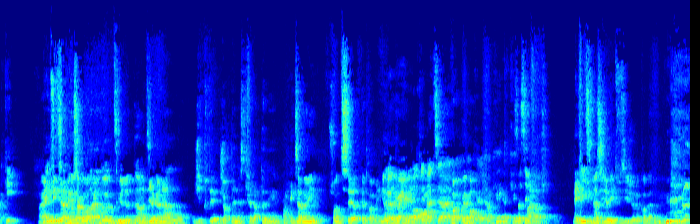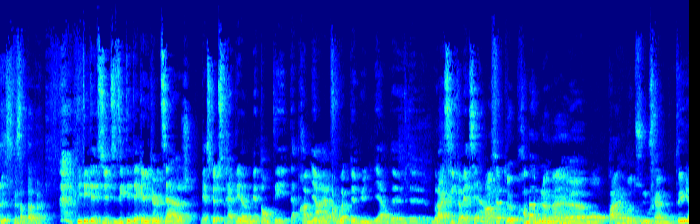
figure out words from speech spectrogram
OK. Ouais, L'examen au secondaire, là, 10 minutes là, en diagonale, j'écoutais, je retenais ce qu'il fallait retenir. Examen, 77, 80. Là, peu importe les matières. Ouais, peu importe. Ok, ok. Ça, c'est le Ouais. fun. Mais effectivement, si j'avais étudié, j'aurais probablement eu. Mais ça me tente pas. T'es- t'étais-tu- tu dis que t'étais quelqu'un de sage, mais est-ce que tu te rappelles, mettons, tes, ta première fois que t'as bu une bière de, de brasserie commerciale? En fait, euh, probablement, euh, mon père a dû nous faire goûter.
